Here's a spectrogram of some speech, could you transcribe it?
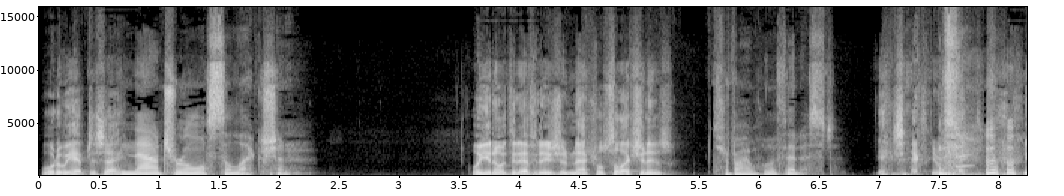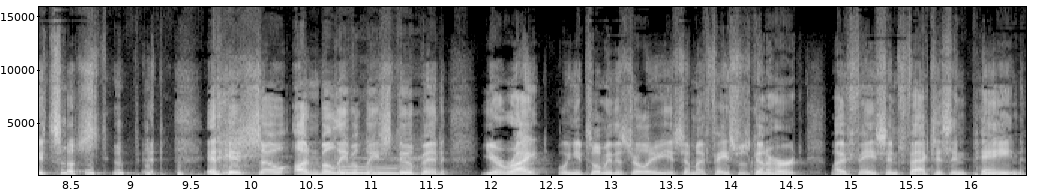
What do we have to say? Natural selection. Well, you know what the definition of natural selection is? Survival of the fittest. Exactly right. it's so stupid. It is so unbelievably stupid. You're right. When you told me this earlier, you said my face was going to hurt. My face, in fact, is in pain.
